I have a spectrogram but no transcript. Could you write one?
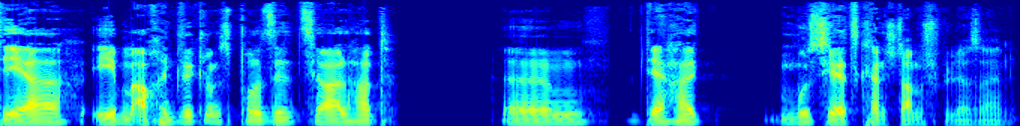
der eben auch Entwicklungspotenzial hat, ähm, der halt Muss ja jetzt kein Stammspieler sein.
